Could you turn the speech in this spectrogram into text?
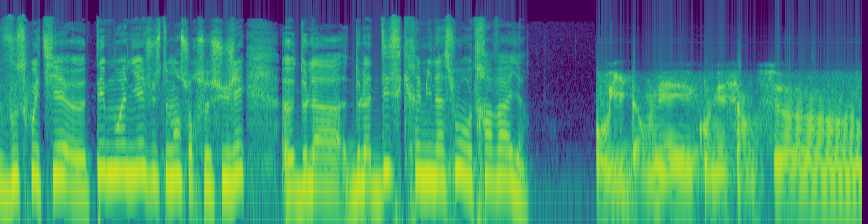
vous souhaitiez euh, témoigner justement sur ce sujet euh, de la, de la discrimination au travail oui, dans mes connaissances euh,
